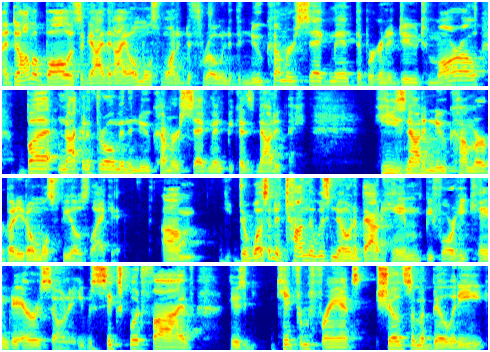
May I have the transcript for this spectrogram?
Adama Bal is a guy that I almost wanted to throw into the newcomers segment that we're going to do tomorrow, but I'm not going to throw him in the newcomers segment because not a, he's not a newcomer, but it almost feels like it. Um, there wasn't a ton that was known about him before he came to Arizona. He was six foot five. He was a kid from France, showed some ability,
